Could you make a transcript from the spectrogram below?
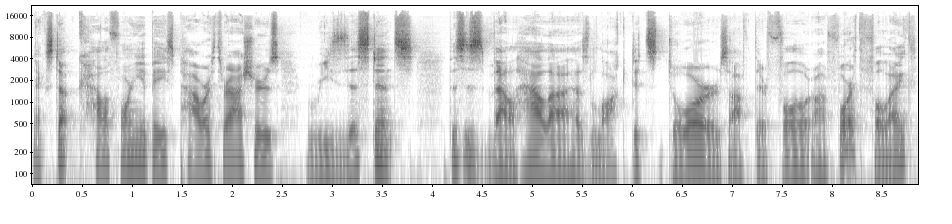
Next up, California based power thrashers Resistance. This is Valhalla has locked its doors off their full, uh, fourth full length,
